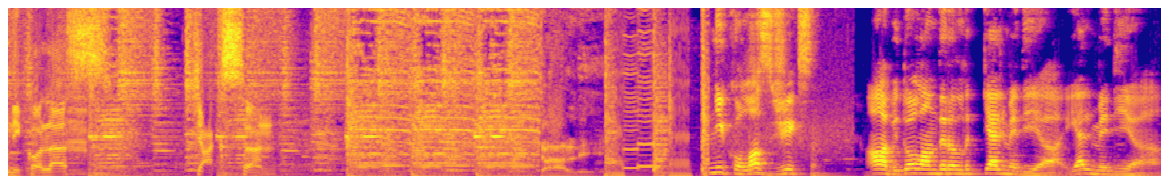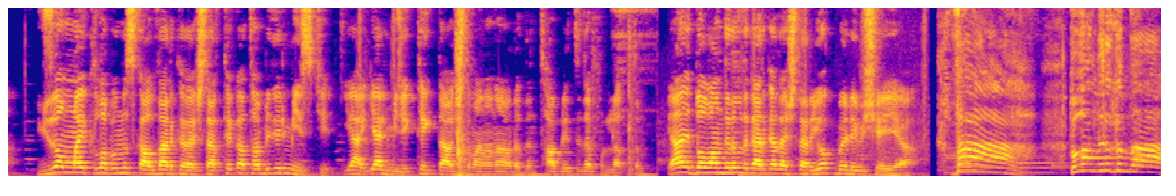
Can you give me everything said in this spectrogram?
Nicholas Jackson. Nicholas Jackson. Abi dolandırıldık gelmedi ya. Gelmedi ya. 110 My Club'ımız kaldı arkadaşlar. Tek atabilir miyiz ki? Ya gelmeyecek. Tek de açtım ananı avradın. Tableti de fırlattım. Yani dolandırıldık arkadaşlar. Yok böyle bir şey ya. Vaa! Dolandırıldım da.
